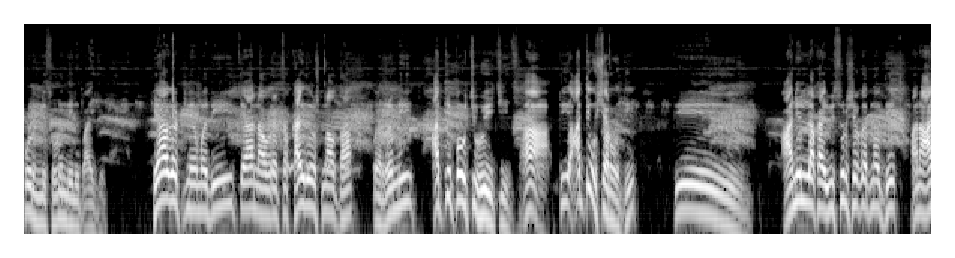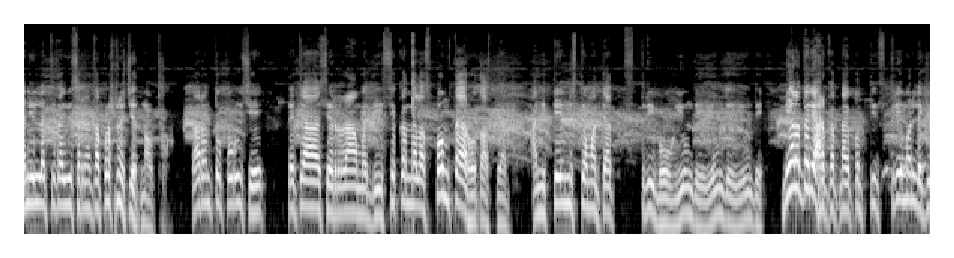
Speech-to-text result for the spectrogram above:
पूर्ण सोडून दिली पाहिजे. ह्या घटनेमध्ये त्या नवऱ्याचा काही दोष नव्हता पण रमी अतिपौची होईची हा ती अति हुशार होती. ती अनिलला काही विसरू शकत नव्हती आणि अनिलला तिचा विसरण्याचा प्रश्नच येत नव्हता. कारण तो पुरुष आहे त्याच्या शरीरामध्ये सेकंदाला स्पंप तयार होत असतात. आणि ते नुसतं म्हणतात स्त्री भोग येऊन दे येऊन दे येऊन दे. मेला तरी हरकत नाही पण ती स्त्री म्हणलं की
